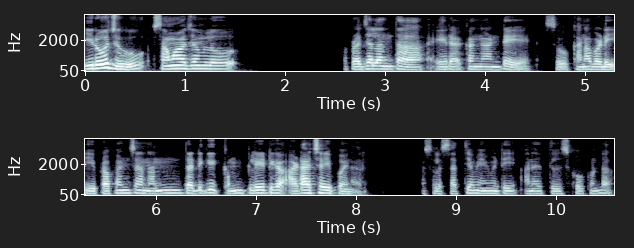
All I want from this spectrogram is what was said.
ఈరోజు సమాజంలో ప్రజలంతా ఏ రకంగా అంటే సో కనబడి ఈ ప్రపంచాన్ని అంతటికి కంప్లీట్గా అటాచ్ అయిపోయినారు. అసలు సత్యం ఏమిటి అనేది తెలుసుకోకుండా.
